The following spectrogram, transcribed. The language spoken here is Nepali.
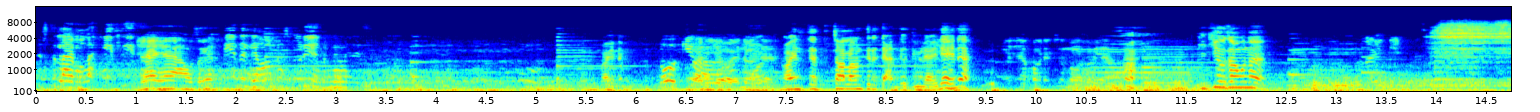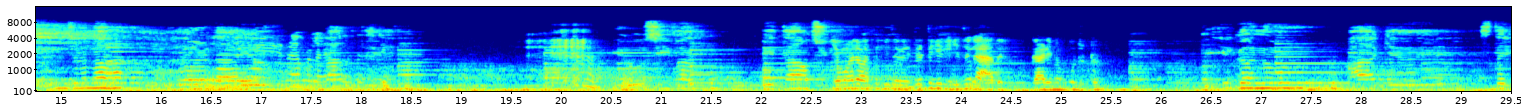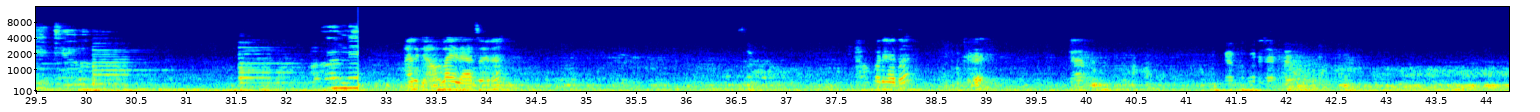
त्यस्तो लाग्यो मलाई यहाँ यहाँ आउँछ क्या त्यही त नि हेर्नु होइन हो के हो होइन त्यो चलाउनुतिर ध्यान दियो तिमीले अहिले होइन। के के हो जाउँ न मैले अस्ति खिचेको त्यतिकै खिचेको हात गाडीमा पुटुटु अहिले घाउ लागिरहेको छ होइन? घाउ परेको त?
